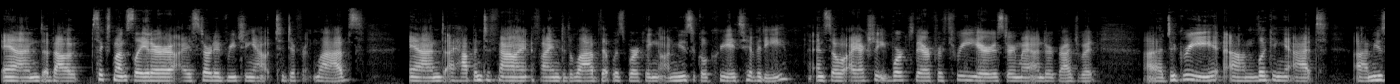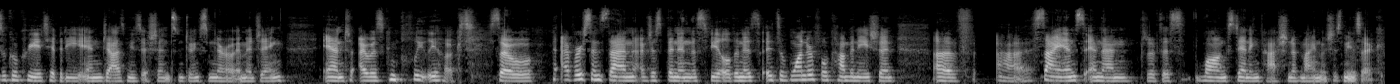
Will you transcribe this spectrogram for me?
And about six months later, I started reaching out to different labs. And I happened to find, find a lab that was working on musical creativity. And so I actually worked there for three years during my undergraduate uh, degree um, looking at uh, musical creativity in jazz musicians and doing some neuroimaging. And I was completely hooked. So ever since then, I've just been in this field, and it's, it's a wonderful combination of uh, science and then sort of this long standing passion of mine, which is music.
